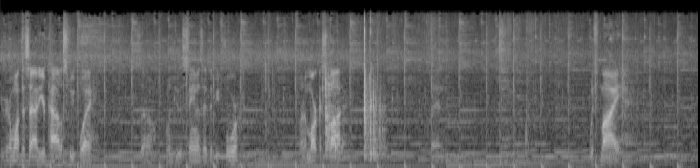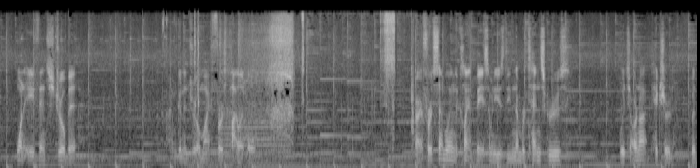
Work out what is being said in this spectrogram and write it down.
you're to want this out of your paddle sweep way. So I'm to do the same as I did before. I'm to mark a spot. Then with my 1 8 inch drill bit, I'm to drill my first pilot hole. Alright, for assembling the clamp base, I'm going to use the number 10 screws, which are not pictured, but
